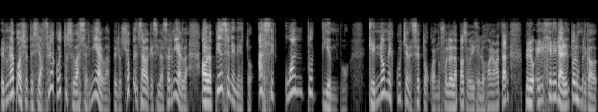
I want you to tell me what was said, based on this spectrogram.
en una época yo te decía, flaco, esto se va a hacer mierda, pero yo pensaba que se iba a hacer mierda. Ahora, piensen en esto, ¿hace cuánto tiempo que no me escuchan, excepto cuando fue lo de las pasos que dije los van a matar, pero en general, en todos los mercados,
